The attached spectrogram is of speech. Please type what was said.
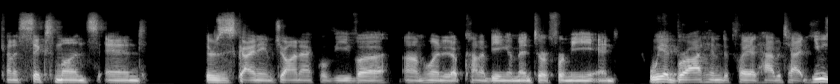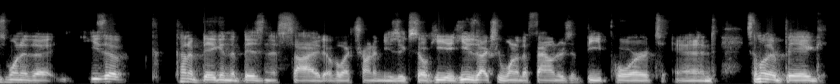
kind of six months. And there's this guy named John Acquaviva um, who ended up kind of being a mentor for me. And we had brought him to play at Habitat. He was one of the, he's a kind of big in the business side of electronic music. So he he was actually one of the founders of Beatport and some other big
